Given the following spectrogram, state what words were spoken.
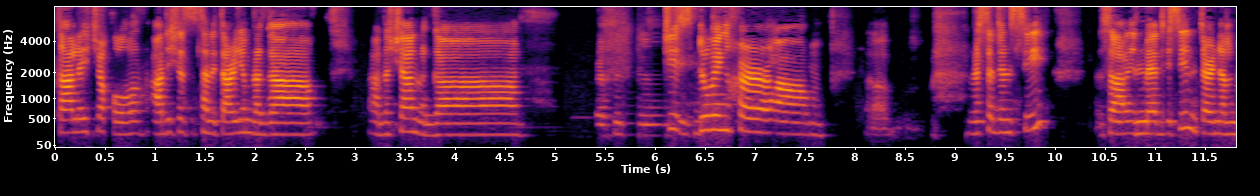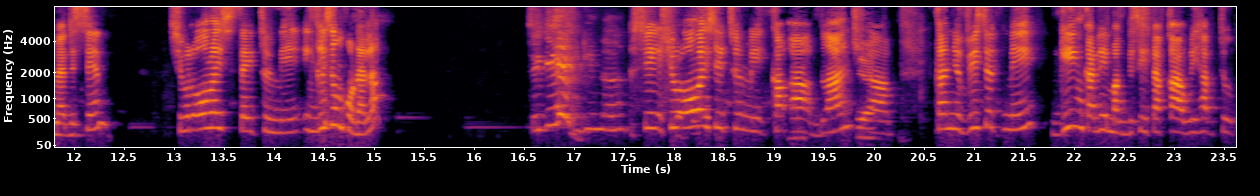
college ako, adi siya sa sanitarium naga ano siya, naga she's doing her um, uh, residency sa in medicine, internal medicine. She will always say to me, English ko na lang. Sige. she she will always say to me, uh, Blanche, Yeah. uh, can you visit me? Ging kani magbisita ka. We have to,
